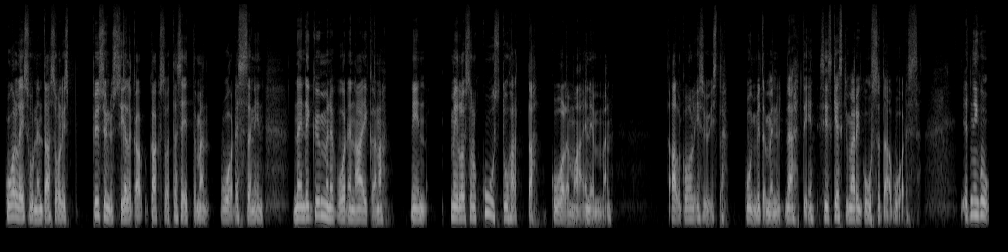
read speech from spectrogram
kuolleisuuden taso olisi pysynyt siellä 2007 vuodessa, niin näiden kymmenen vuoden aikana niin meillä olisi ollut 6000 kuolemaa enemmän alkoholisyistä kuin mitä me nyt nähtiin, siis keskimäärin 600 vuodessa. Et niin kuin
